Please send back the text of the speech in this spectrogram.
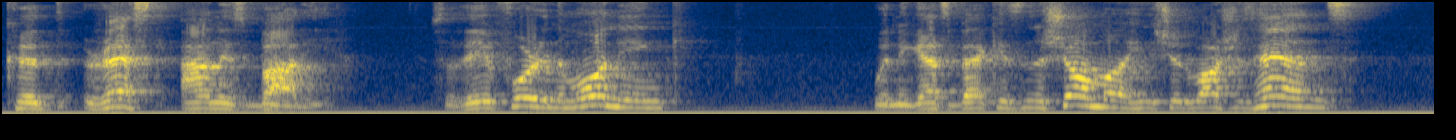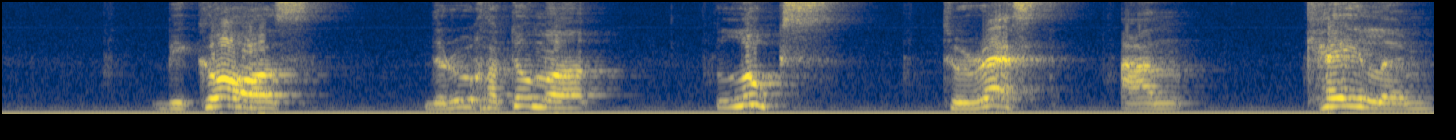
could rest on his body. So therefore, in the morning, when he gets back his neshama, he should wash his hands because the ruach hatuma looks to rest on kalim,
